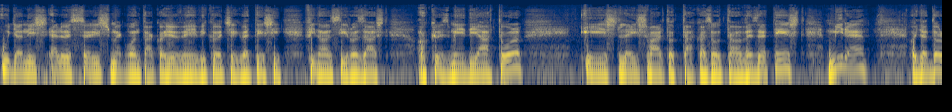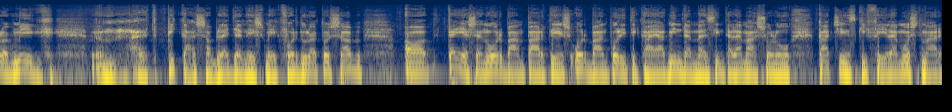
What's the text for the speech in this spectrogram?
ugyanis először is megvonták a jövő évi költségvetési finanszírozást a közmédiától, és le is váltották azóta a vezetést, mire, hogy a dolog még hát, pikánsabb legyen és még fordulatosabb, a teljesen Orbán párt és Orbán politikáját mindenben szinte lemásoló Kaczynski féle most már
